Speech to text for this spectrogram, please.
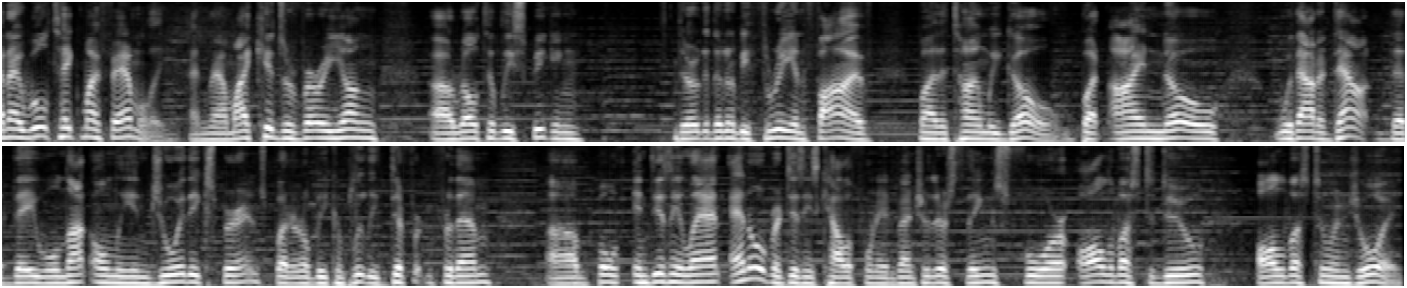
and i will take my family. And now my kids are very young uh, relatively speaking. They're, they're going to be three and five by the time we go. But i know without a doubt that they will not only enjoy the experience but it'll be completely different for them uh, both in disneyland and over at disney's california adventure. There's things for all of us to do all of us to enjoy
